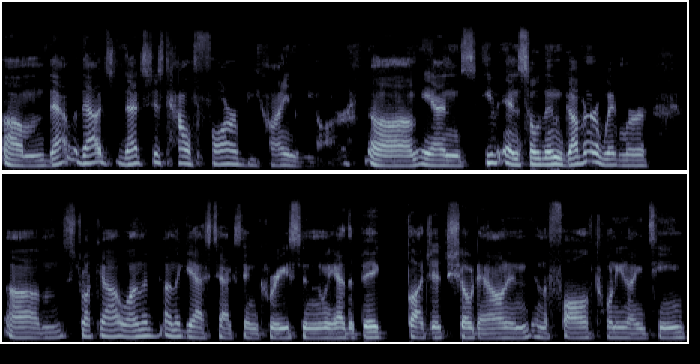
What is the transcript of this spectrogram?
um, that that's that's just how far behind we are. Um, and even, and so then Governor Whitmer um, struck out on the on the gas tax increase, and we had the big budget showdown in, in the fall of 2019.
